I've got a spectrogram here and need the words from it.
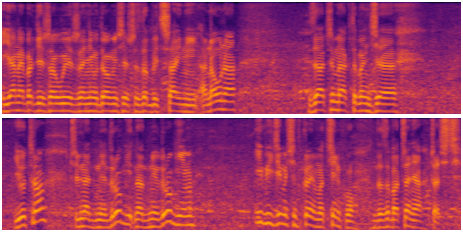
Ja najbardziej żałuję, że nie udało mi się jeszcze zdobyć Shiny Anona. Zobaczymy jak to będzie jutro, czyli na dniu, drugi, na dniu drugim. I widzimy się w kolejnym odcinku. Do zobaczenia, cześć!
